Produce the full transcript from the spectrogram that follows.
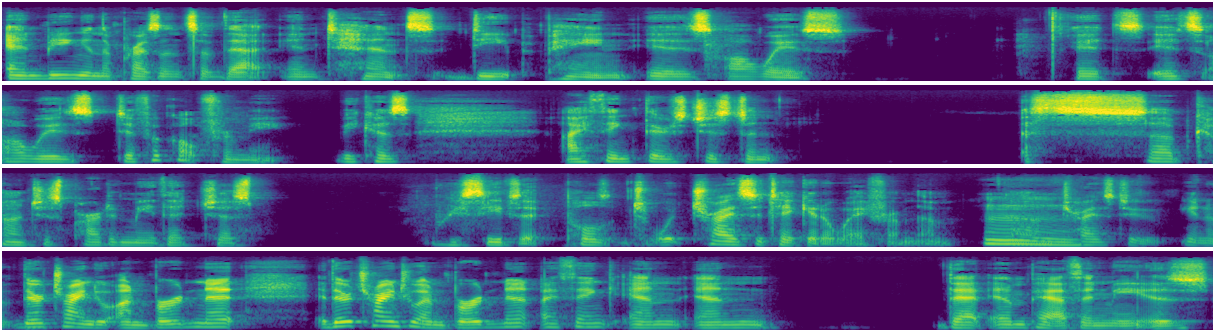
And being in the presence of that intense, deep pain is always it's it's always difficult for me because I think there's just an a subconscious part of me that just receives it, pulls, tries to take it away from them, um, Mm. tries to, you know, they're trying to unburden it. They're trying to unburden it, I think, and and that empath in me is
